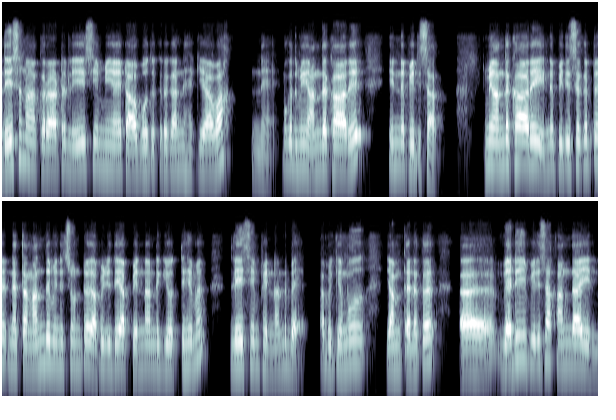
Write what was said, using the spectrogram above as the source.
දේශනා කරාට ලේසිය මේ අයට අවබෝධ කරගන්න හැකියාවක් නෑ මොකද මේ අන්දකාරය ඉන්න පිරිසක්. මේ අන්දකාරය ඉන්න පිරිසකට නැතන් අන්ද මිනිසුන්ට අපිටි දෙයක් පෙන්න්නට ගියොත් එහෙම ලේසියෙන් පෙන්න්නට බෑ. අපිකෙමු යම් තැනක වැඩි පිරිසක් අන්දායින්න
